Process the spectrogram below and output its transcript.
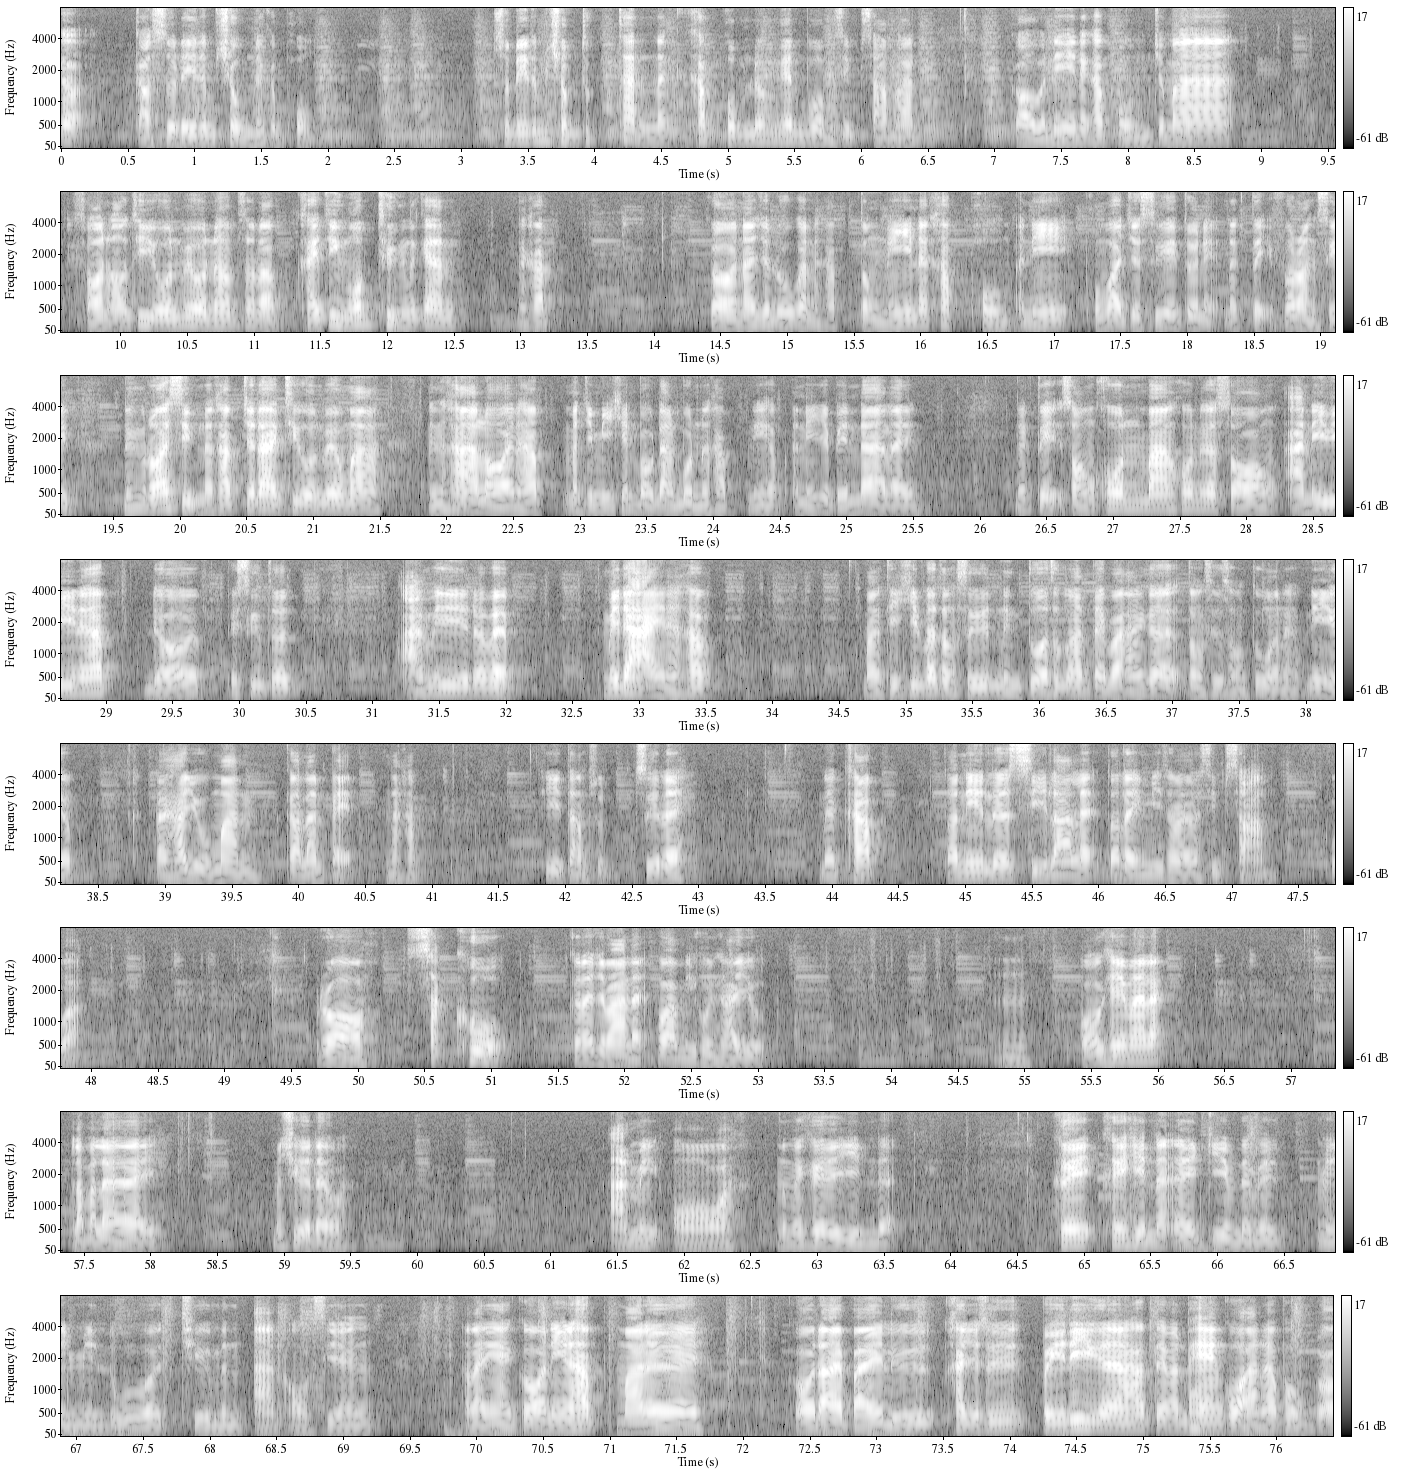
ก็กล่าวสวัสดีท่านผู้ชมนะครับผม สวัสดีท่านผู้ชมทุกท่านนะครับผมดวงเงินผม 13 ล้าน ก็วันนี้นะครับผมจะมาสอนเอาที่โอนเวลนะครับสำหรับใครที่งบถึงแล้วกันนะครับ ก็น่าจะรู้กันนะครับ ตรงนี้นะครับผมอันนี้ผมว่าจะซื้อไอตัวเนี่ยนักเตะฝรั่งเศส110 นะครับ จะได้ที่โอนเวลมา 1500 นะครับ มันจะมีเขียนบอกด้านบนนะครับ นี่ครับ อันนี้จะเป็นได้อะไร นักเตะ2คนบางคนก็2อ่านดีๆนะครับ เดี๋ยวแบบไปซื้อตัวอ่านไม่ดีแล้วแบบไม่ได้นะครับ บางทีคิดว่าต้องซื้อ 1 ตัวทุกอันแต่บางอันก็ต้องซื้อ 2 ตัวนะครับ นี่ครับราคาอยู่ประมัน9ล้าน8นะครับ ที่ต่ำสุดซื้อเลยนะครับ ตอนนี้เหลือ 4 ล้านแล้วตอนแรกมีเท่าไหร่ว่า13 กว่า รอสักครู่ก็น่าจะมาแล้วเพราะว่ามีคนขายอยู่ อืม โอเคมาแล้วรับมาเลยไม่เชื่ออะไรวะ อ่านไม่ออกวะนึกไม่เคยได้ยินเด้เคยเคยเห็นนะไอเกมแต่ไม่ไม่ไม่รู้ว่าชื่อมันอ่านออกเสียง อะไรไงก็นี่นะครับ มาเลย ก็ได้ไปหรือใครจะซื้อเปดี้ก็ได้นะครับ แต่มันแพงกว่านะครับ ผมก็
